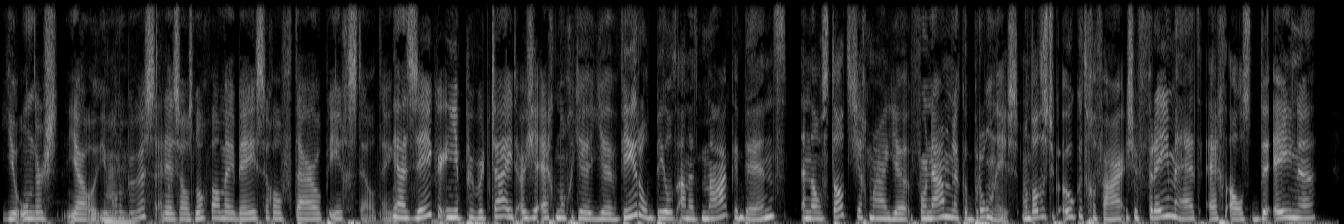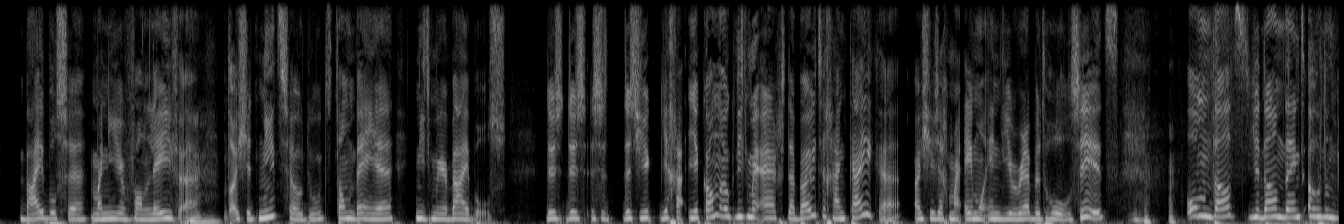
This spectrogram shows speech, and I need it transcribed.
je, onder, ja, je Mhm. onderbewustzijn is zelfs nog wel mee bezig of daarop ingesteld, denk ik. ja, zeker in je puberteit, als je echt nog je, je wereldbeeld aan het maken bent. En als dat zeg maar je voornamelijke bron is. Want dat is natuurlijk ook het gevaar. Ze framen het echt als de ene bijbelse manier van leven. Mhm. Want als je het niet zo doet, dan ben je niet meer bijbels. Dus, dus, dus, je, je, ga, je kan ook niet meer ergens naar buiten gaan kijken. Als je zeg maar eenmaal in die rabbit hole zit. omdat je dan denkt, oh, dan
